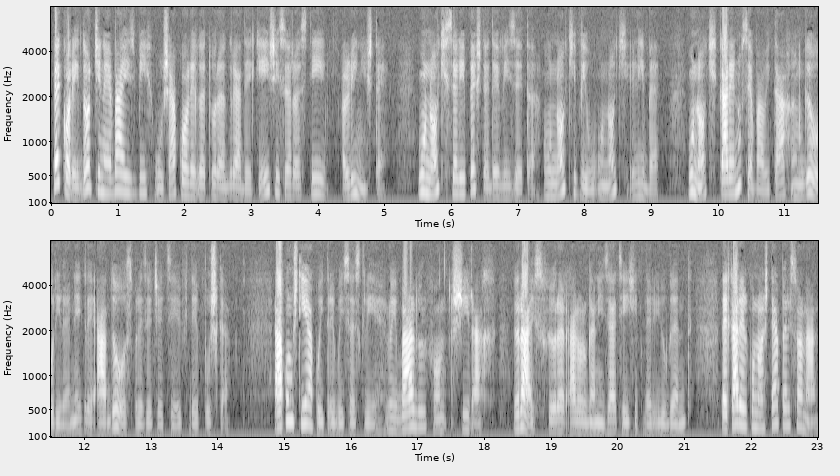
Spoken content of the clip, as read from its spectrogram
Pe coridor cineva izbi ușa cu o legătură grea de chei și se răsti liniște. Un ochi se lipește de vizetă, un ochi viu, un ochi liber. Un ochi care nu se va uita în găurile negre a 12 țevi de pușcă. Acum știa cui trebuie să scrie, lui Baldur von Schirach, Reichsführer al organizației Hitler-Jugend, pe care îl cunoștea personal.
